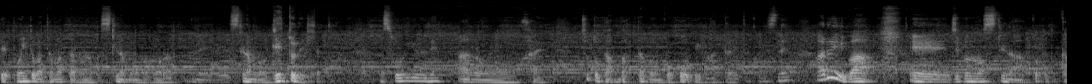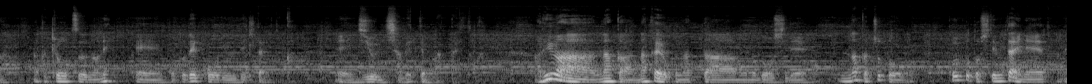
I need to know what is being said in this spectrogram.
で、ポイントが貯まったらなんか好きなものがもら、えー、好きなものをゲットできたりとか、そういうね、あのー、はい、ちょっと頑張った分ご褒美があったりとかですね。あるいは、え、自分の好きなこととかなんか共通のね、え、ことで交流できたりとか、え、自由に喋ってもらったりとか。あるいはなんか仲良くなった者同士でなんかちょっとこういうことしてみたいねとかね、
